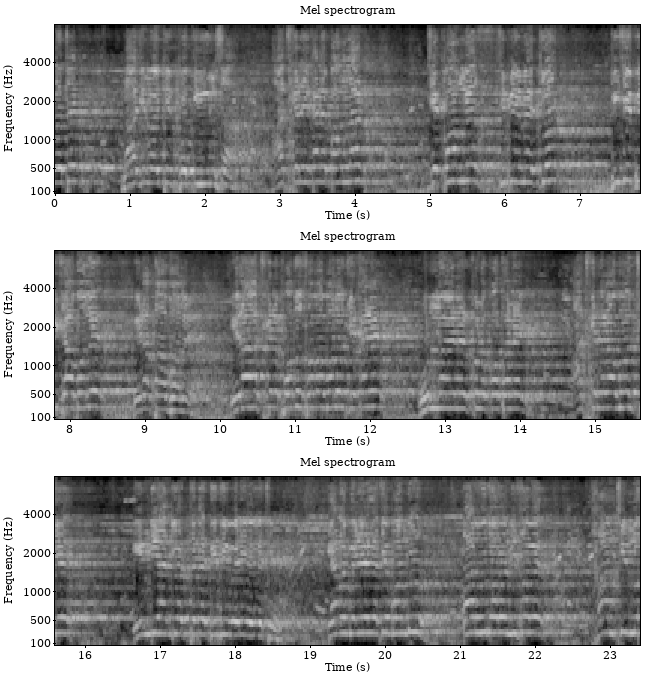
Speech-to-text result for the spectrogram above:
বলেছেন? রাজনৈতিক প্রতিহিংসা। আজকের এখানে বাংলার যে কংগ্রেস সিপিএম এর জোট বিজেপি যা বলে, এরা তা বলে। এরা আজকের পদসভা বলো, যেখানে উন্নয়নের কোনো কথা নেই। আজকের এরা বলছে ইন্ডিয়ান জোট থেকে দিদি বেরিয়ে গেছে। কেন বেরিয়ে গেছে বন্ধু? তার উদাহরণ হিসাবে, খাম চিহ্ন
